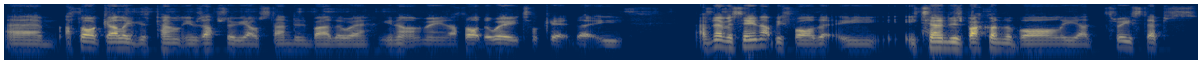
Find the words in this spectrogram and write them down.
Um, I thought Gallagher's penalty was absolutely outstanding. By the way, you know what I mean? I thought the way he took it that he. I've never seen that before. That he, he turned his back on the ball. He had three steps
